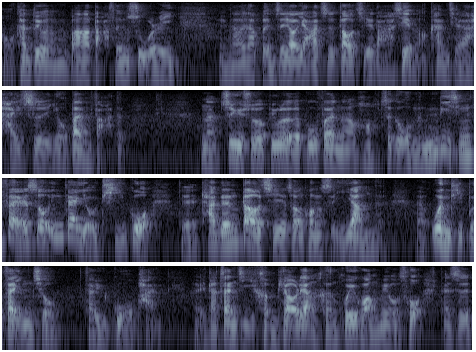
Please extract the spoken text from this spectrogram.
哦，看队友能不能帮他打分数而已。然后他本身要压制道奇的打线哦，看起来还是有办法的。那至于说 Buler 的部分呢，哈，这个我们例行赛的时候应该有提过，对他跟道奇的状况是一样的，呃，问题不在赢球，在于过盘，哎，他战绩很漂亮，很辉煌，没有错，但是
